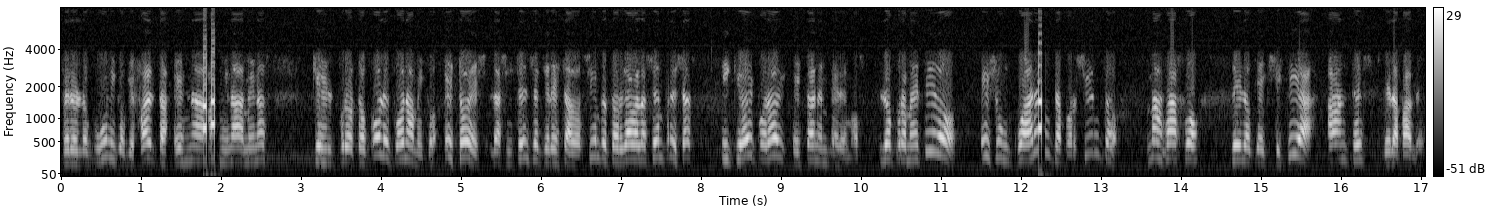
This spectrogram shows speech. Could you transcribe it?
pero lo único que falta es nada más ni nada menos que el protocolo económico, esto es, la asistencia que el Estado siempre otorgaba a las empresas y que hoy por hoy están en veremos. Lo prometido es un 40% más bajo de lo que existía antes de la pandemia.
